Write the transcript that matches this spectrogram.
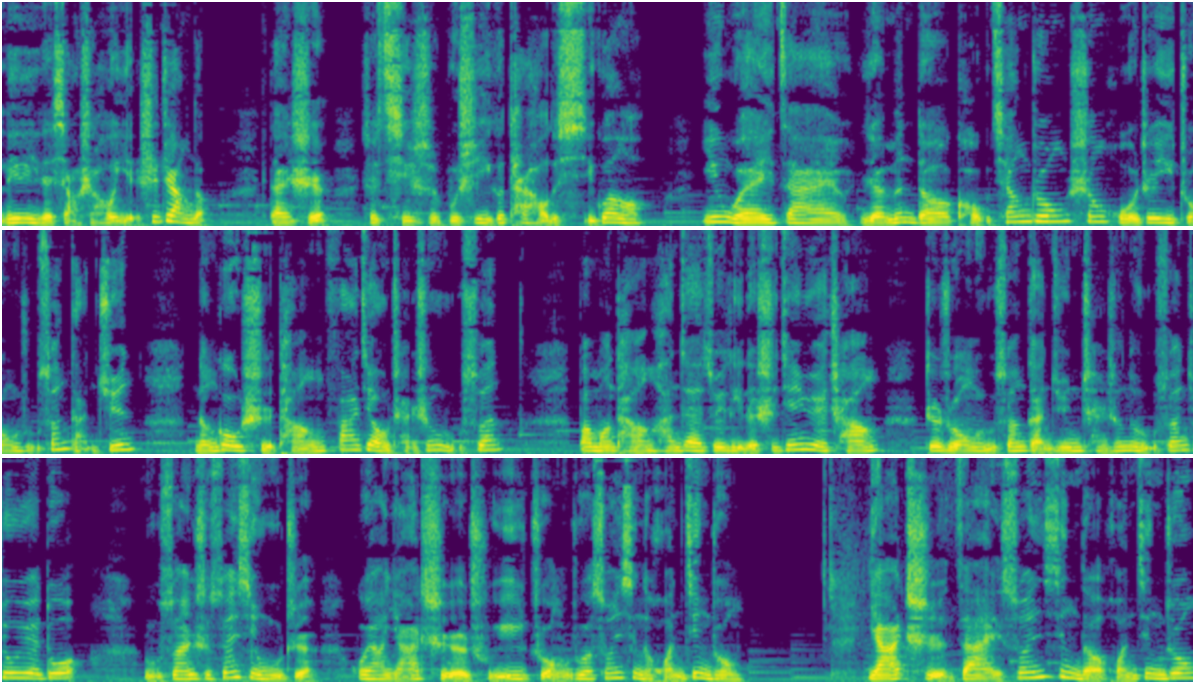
，，Lily 的小时候也是这样的。但是这其实不是一个太好的习惯哦，因为在人们的口腔中生活着一种乳酸杆菌，能够使糖发酵产生乳酸。棒棒糖含在嘴里的时间越长，这种乳酸杆菌产生的乳酸就越多。乳酸是酸性物质，会让牙齿处于一种弱酸性的环境中。牙齿在酸性的环境中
